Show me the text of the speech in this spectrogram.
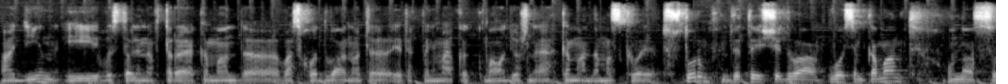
1, и выставлена вторая команда Восход 2, но это, я так понимаю, как молодежная команда Москвы. Штурм 2002, 8 команд, у нас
